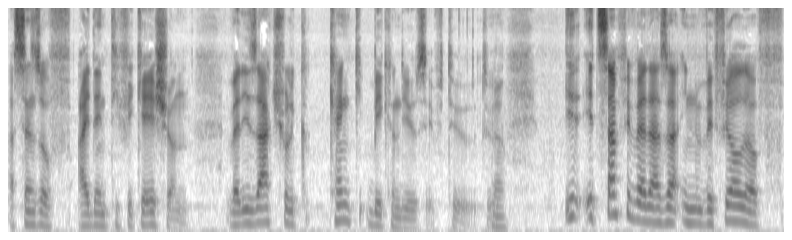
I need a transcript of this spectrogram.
a sense of identification that is actually c- can c- be conducive to to. Yeah. It, it's something that, as a, in the field of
